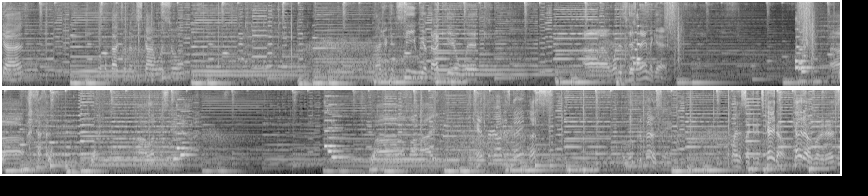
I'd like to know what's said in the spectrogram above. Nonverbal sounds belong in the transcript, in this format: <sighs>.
back at. Welcome back to another Skyward Sword. As you can see, we are back here with. Uh, what is his name again? Uh, <laughs> uh, let me see. Um, I can't figure out his name. That's embarrassing. Wait a second, it's Cato. Cato's what it is.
